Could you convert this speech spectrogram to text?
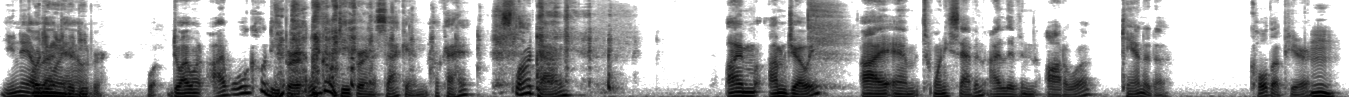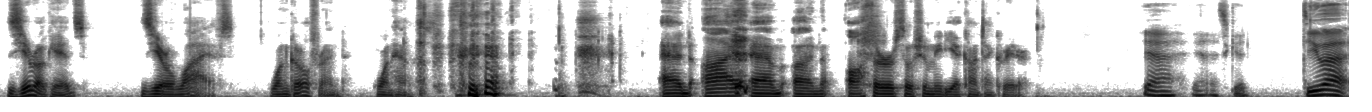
You nailed. Or do you want to go deeper? What, do I want? I will go deeper. we'll go deeper in a second. Okay, slow it down. I'm I'm Joey. I am 27. I live in Ottawa, Canada. Cold up here. Mm. Zero kids, zero wives, one girlfriend, one house. and I am an author, social media content creator. Yeah, yeah, that's good. Do you uh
